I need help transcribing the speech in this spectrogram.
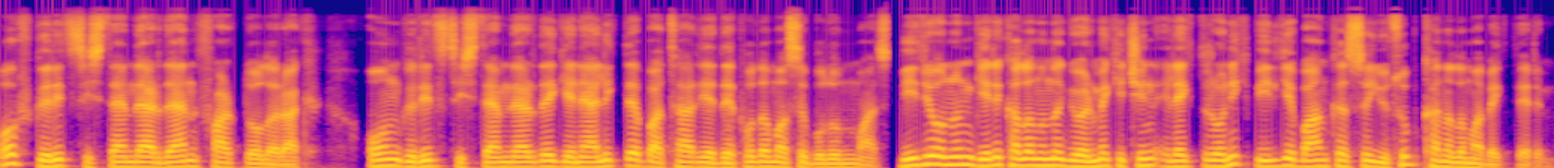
Off-grid sistemlerden farklı olarak, on-grid sistemlerde genellikle batarya depolaması bulunmaz. Videonun geri kalanını görmek için Elektronik Bilgi Bankası YouTube kanalıma beklerim.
